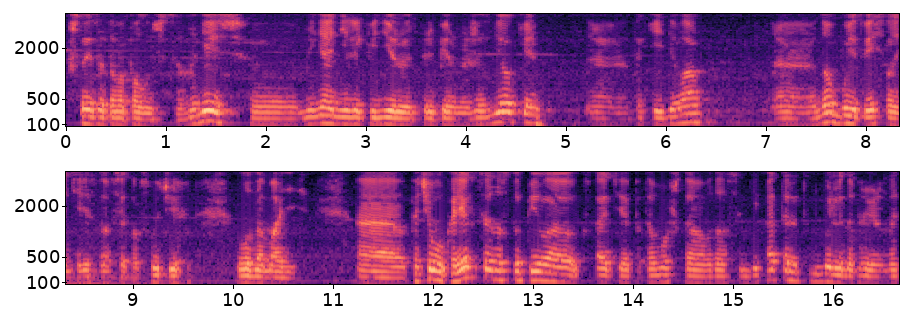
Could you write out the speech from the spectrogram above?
что из этого получится. Надеюсь, э, меня не ликвидируют при первой же сделке. Э, такие дела. Э, но будет весело, интересно, во всяком случае, лудоманить. Почему коррекция наступила, кстати, потому что у нас индикаторы тут были, например, на,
